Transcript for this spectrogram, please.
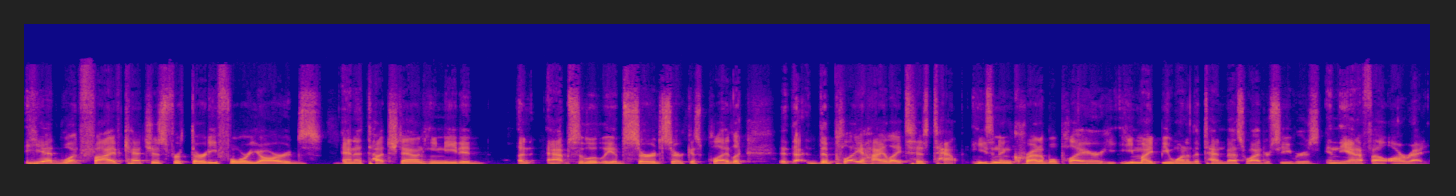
He had what, five catches for 34 yards and a touchdown. He needed an absolutely absurd circus play. Look, the play highlights his talent. He's an incredible player. He, he might be one of the 10 best wide receivers in the NFL already.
